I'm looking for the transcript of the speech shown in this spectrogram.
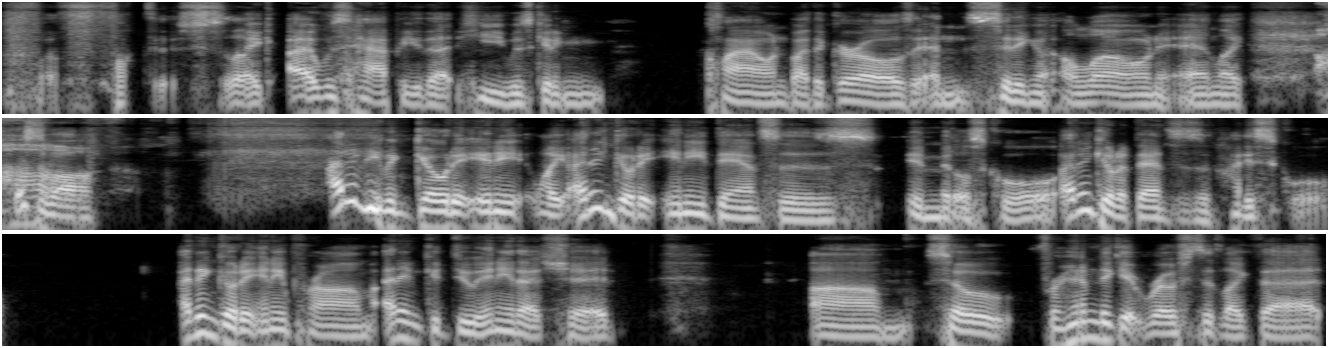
fuck this. Like I was happy that he was getting clowned by the girls and sitting alone and like first of Oh, all, I didn't even go to any like I didn't go to any dances in middle school. I didn't go to dances in high school. I didn't go to any prom. I didn't do any of that shit. Um, so for him to get roasted like that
